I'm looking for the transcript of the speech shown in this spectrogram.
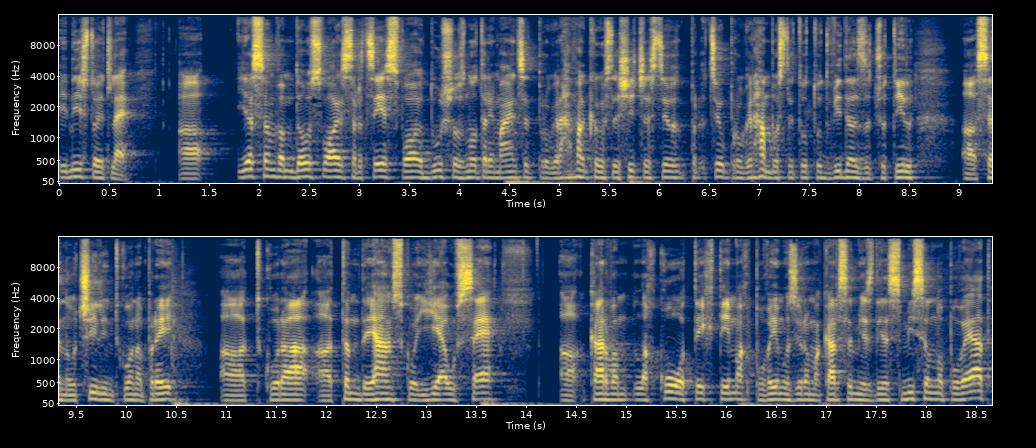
In isto je tle. Uh, jaz sem vam dal svoje srce, svojo dušo znotraj mindset programa, ki boste šli čez cel, cel program, boste to tudi videli, začutili, uh, se naučili in tako naprej. Uh, tako da uh, tam dejansko je vse kar vam lahko o teh temah povem, oziroma kar se mi je zdelo smiselno povedati.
